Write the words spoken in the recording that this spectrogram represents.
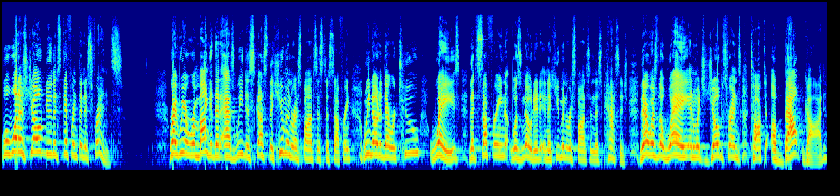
Well, what does Job do that's different than his friends? Right, we are reminded that as we discussed the human responses to suffering, we noted there were two ways that suffering was noted in a human response in this passage. There was the way in which Job's friends talked about God,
